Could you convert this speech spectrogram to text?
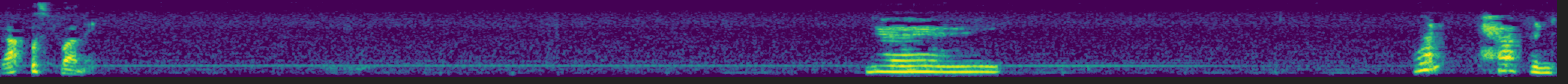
That was funny. Yay. What happened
